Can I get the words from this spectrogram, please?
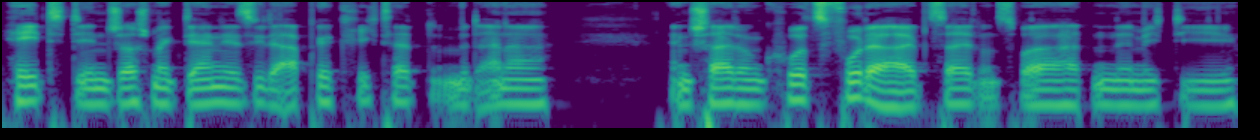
Hate, den Josh McDaniels wieder abgekriegt hat mit einer Entscheidung kurz vor der Halbzeit. Und zwar hatten nämlich die,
